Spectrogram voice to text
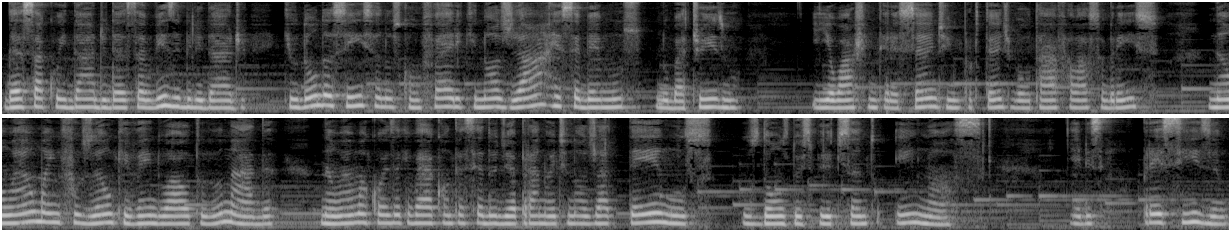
dessa acuidade, dessa visibilidade que o dom da ciência nos confere, que nós já recebemos no batismo, e eu acho interessante e importante voltar a falar sobre isso. Não é uma infusão que vem do alto do nada, não é uma coisa que vai acontecer do dia para a noite, nós já temos os dons do Espírito Santo em nós. Eles precisam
